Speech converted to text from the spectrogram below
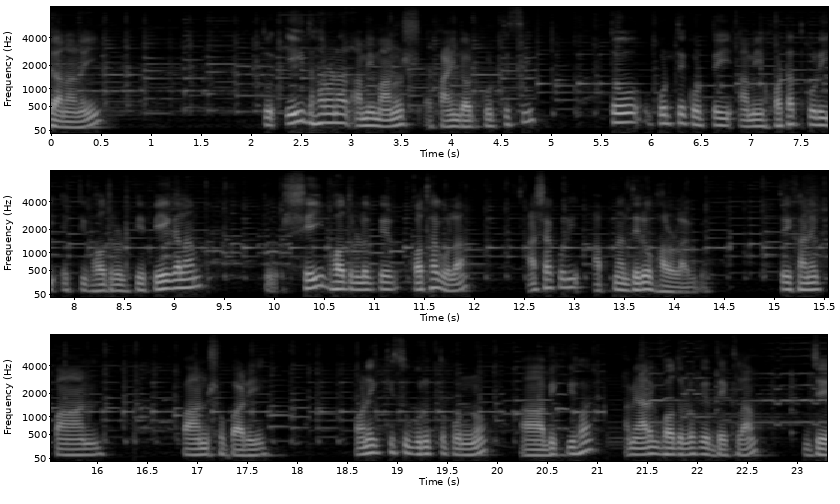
জানা নেই। তো এই ধারণার আমি মানুষ ফাইন্ড আউট করতেছি। তো করতে করতেই আমি হঠাৎ করেই একটি ভদ্রলোককে পেয়ে গেলাম। তো সেই ভদ্রলোকের কথাগুলা আশা করি আপনাদেরও ভালো লাগবে। তো এখানে পান পান সুপারি, অনেক কিছু গুরুত্বপূর্ণ বিক্রি হয়। আমি আরেক ভদ্রলোকে দেখলাম যে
